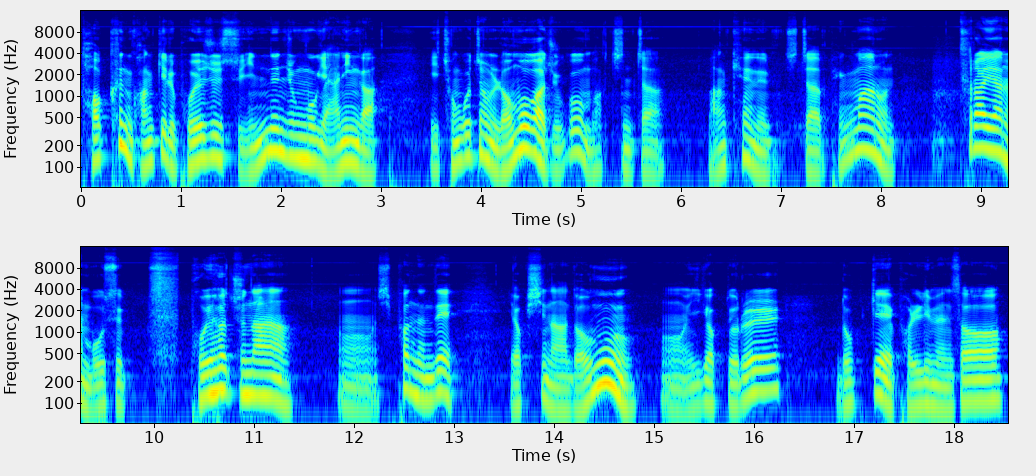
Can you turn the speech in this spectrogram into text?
더 큰 광기를 보여줄 수 있는 종목이 아닌가. 이 정고점을 넘어가지고 막 진짜 많게는 진짜 100만 원 트라이하는 모습 보여주나 어, 싶었는데 역시나 너무 어, 이격도를 높게 벌리면서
